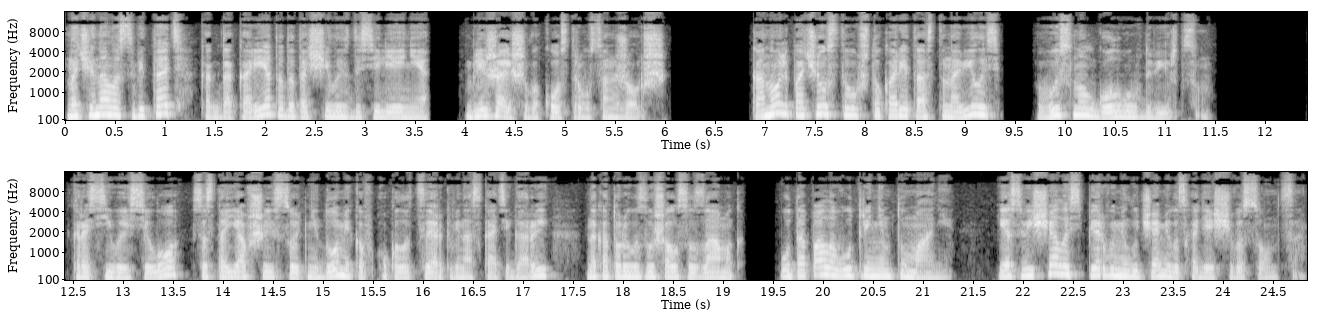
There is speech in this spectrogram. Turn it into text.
Начинало светать, когда карета дотащилась до селения, ближайшего к острову Сан-Жорж. Каноль, почувствовав, что карета остановилась, высунул голову в дверцу. Красивое село, состоявшее из сотни домиков около церкви на скате горы, на которой возвышался замок, утопало в утреннем тумане и освещалось первыми лучами восходящего солнца.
